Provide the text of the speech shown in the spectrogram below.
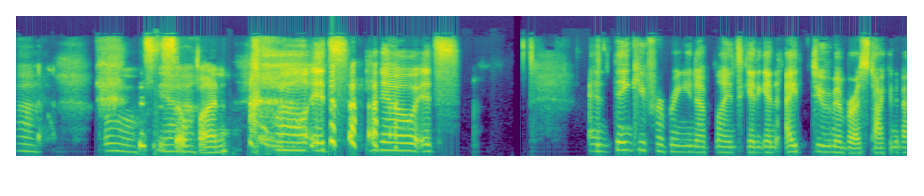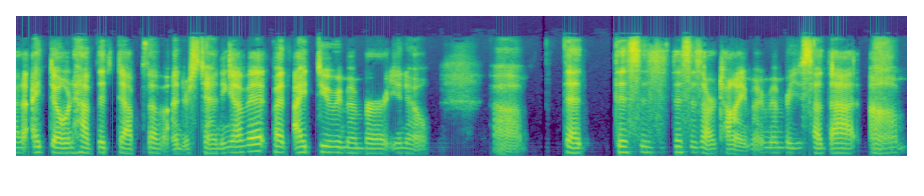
Uh, oh, this is yeah. so fun. well, it's, you know, it's, and thank you for bringing up Lionsgate again. I do remember us talking about it. I don't have the depth of understanding of it, but I do remember, you know, uh, that this is this is our time. I remember you said that, um,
